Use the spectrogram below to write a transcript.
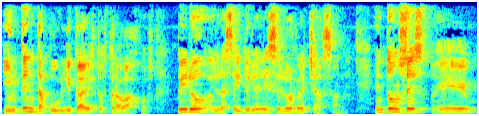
intenta publicar estos trabajos, pero las editoriales se lo rechazan. Entonces eh,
